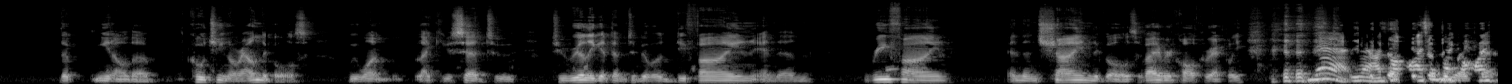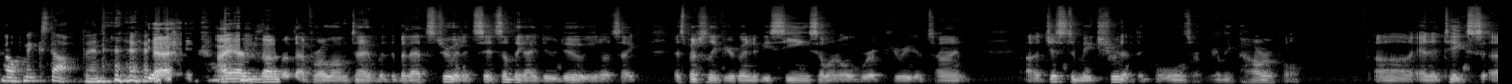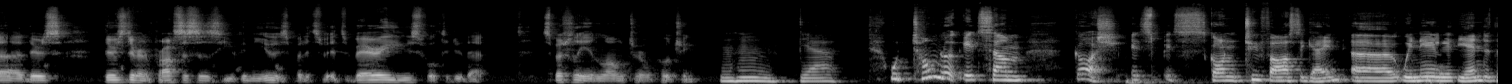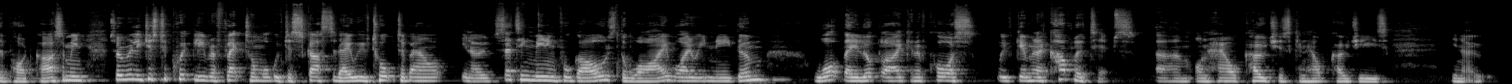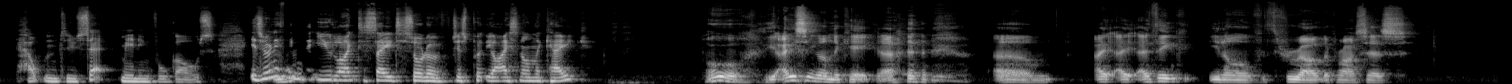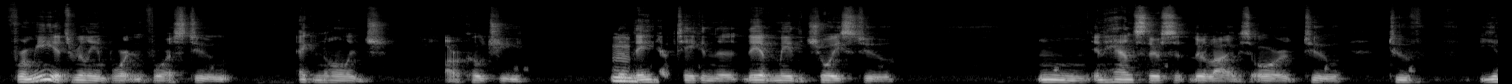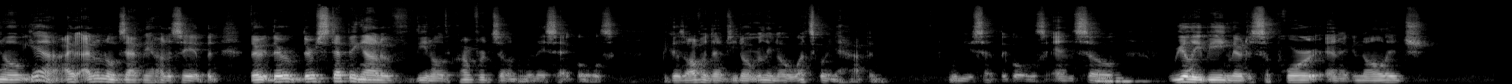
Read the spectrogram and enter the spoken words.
the you know the coaching around the goals. We want, like you said, to to really get them to be able to define and then refine and then shine the goals, if I recall correctly. Yeah, yeah. I, got, I think I got like myself mixed up And yeah, I hadn't thought about that for a long time, but but that's true, and it's it's something I do do. You know, it's like especially if you're going to be seeing someone over a period of time, uh, just to make sure that the goals are really powerful, uh, and it takes uh, there's there's different processes you can use, but it's it's very useful to do that, especially in long term coaching. hmm Yeah. Well, Tom, look, it's um, gosh, it's it's gone too fast again. Uh, we're nearly at the end of the podcast. I mean, so really, just to quickly reflect on what we've discussed today, we've talked about you know setting meaningful goals, the why, why do we need them, what they look like, and of course, we've given a couple of tips um, on how coaches can help coaches, you know. Help them to set meaningful goals. Is there anything that you'd like to say to sort of just put the icing on the cake? Oh, the icing on the cake. um, I, I, I think, you know, throughout the process, for me, it's really important for us to acknowledge our coachee that Mm. they have taken the, they have made the choice to mm, enhance their their lives or to to you know yeah I, I don't know exactly how to say it but they're they're they're stepping out of you know the comfort zone when they set goals because oftentimes you don't really know what's going to happen when you set the goals and so really being there to support and acknowledge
